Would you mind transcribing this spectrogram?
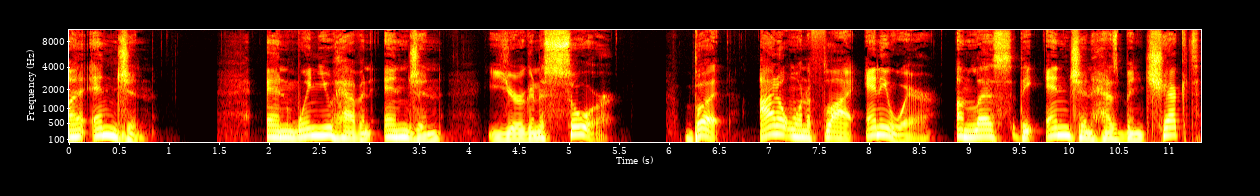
an engine. And when you have an engine, you're going to soar. But I don't want to fly anywhere unless the engine has been checked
